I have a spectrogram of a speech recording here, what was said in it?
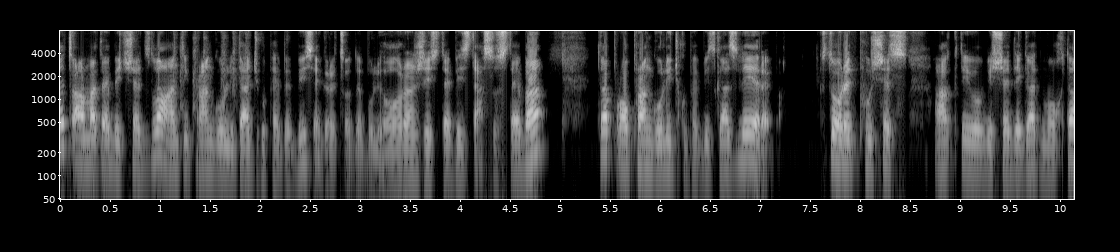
და წარმატებით შეძლო ანტიფრანგული დაჯგუფებების, ეგრეთ წოდებული ორანჟისტების დასუსტება და პროფრანგული ჯგუფების გაძლიერება. სწორედ ფუშეს აქტივობის შედეგად მოხდა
